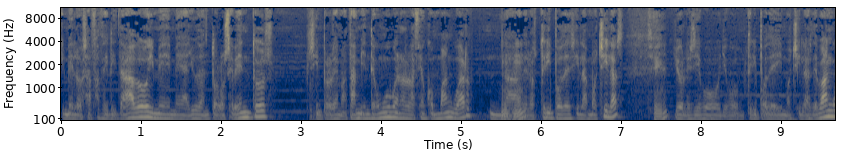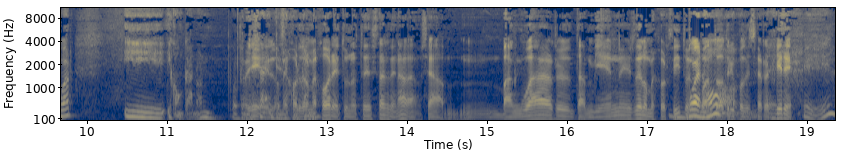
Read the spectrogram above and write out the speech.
y me los ha facilitado y me, me ayuda en todos los eventos sin problema. También tengo muy buena relación con Vanguard, la de los trípodes y las mochilas. Sí. Yo les llevo llevo un trípode y mochilas de Vanguard y, y con Canon. Oye, lo mejor de lo mejor, ¿eh? tú no te estás de nada. O sea, mm, Vanguard también es de lo mejorcito Bueno, en cuanto a trípode se eh, refiere. sí,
